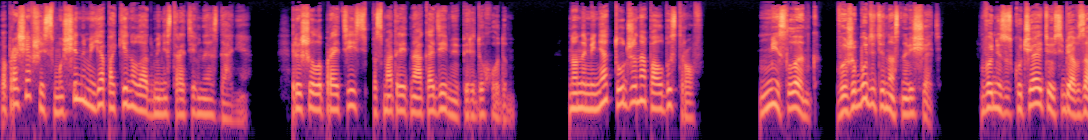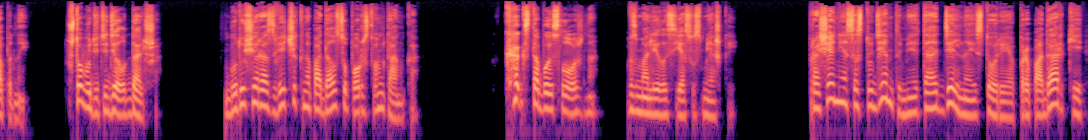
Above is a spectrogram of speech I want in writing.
Попрощавшись с мужчинами, я покинула административное здание. Решила пройтись, посмотреть на Академию перед уходом. Но на меня тут же напал Быстров. «Мисс Лэнг, вы же будете нас навещать? Вы не заскучаете у себя в Западной? Что будете делать дальше?» Будущий разведчик нападал с упорством танка. «Как с тобой сложно», — взмолилась я с усмешкой. Прощание со студентами — это отдельная история про подарки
